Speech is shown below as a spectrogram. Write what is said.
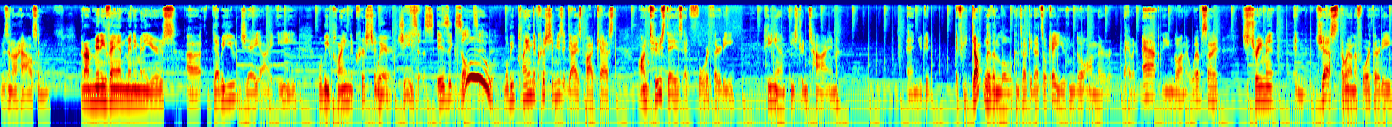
it was in our house and in our minivan many many years. Uh, WJIE will be playing the Christian Where Jesus is exalted. Woo! We'll be playing the Christian Music Guys podcast on Tuesdays at 4:30 p.m. Eastern Time. And you could if you don't live in Louisville, Kentucky, that's okay. You can go on their they have an app, you can go on their website, stream it and just around the 4:30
